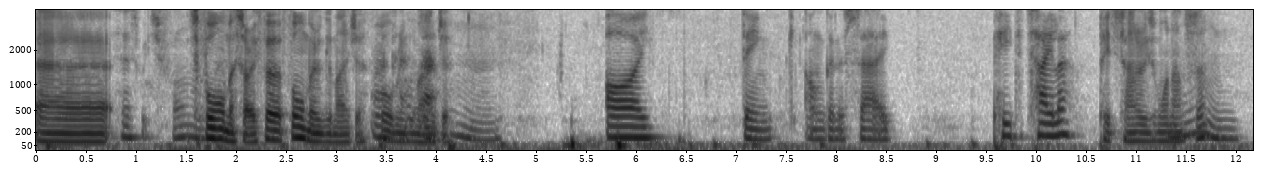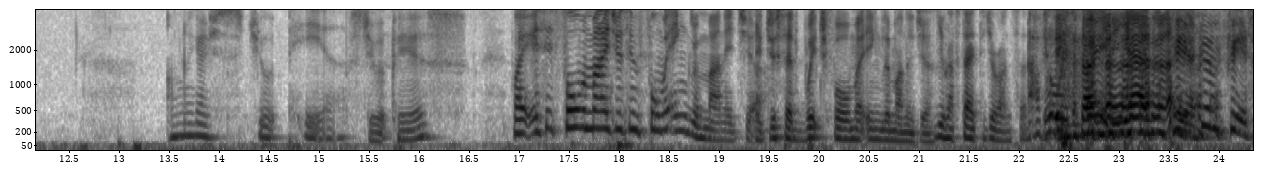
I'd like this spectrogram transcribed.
Uh, It says which form. it's former, sorry, for former England manager. Former Okay. England Uh, manager. Hmm. I think I'm going to say Peter Taylor. Peter Taylor is one answer. Hmm. I'm going to go Stuart Pearce. Stuart Pearce. Wait, is it former managers in former England manager? It just said which former England manager. You have stated your answer. I've always stated it, yeah. but Peter, Yeah. Peter It's,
